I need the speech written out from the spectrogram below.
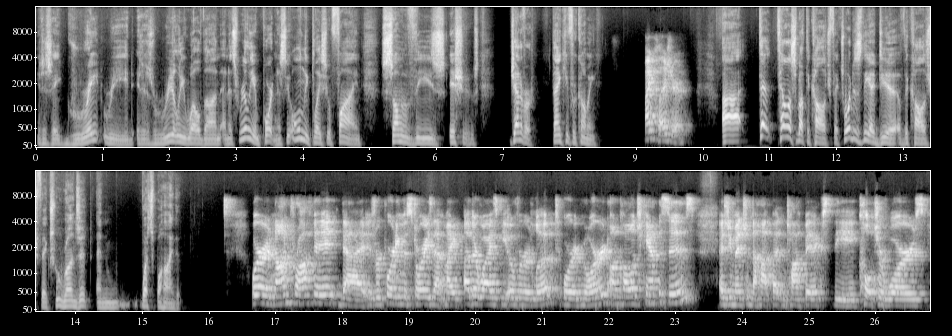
It is a great read. It is really well done, and it's really important. It's the only place you'll find some of these issues. Jennifer, thank you for coming. My pleasure. Uh, t- tell us about The College Fix. What is the idea of The College Fix? Who runs it, and what's behind it? We're a nonprofit that is reporting the stories that might otherwise be overlooked or ignored on college campuses. As you mentioned, the hot button topics, the culture wars.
